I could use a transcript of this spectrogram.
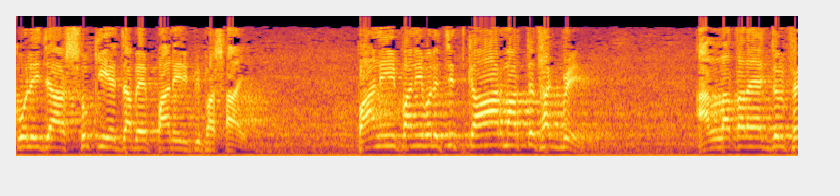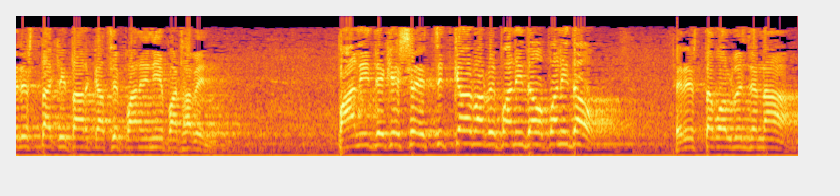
কলিজা শুকিয়ে যাবে পানির পিপাসায়। পানি পানি বলে চিৎকার মারতে থাকবে। আল্লাহ তারা একজন ফেরেস্তাকে তার কাছে পানি নিয়ে পাঠাবেন। পানি দেখে সে চিৎকার মারবে, পানি দাও পানি দাও। ফেরেস্তা বলবেন যে, না,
